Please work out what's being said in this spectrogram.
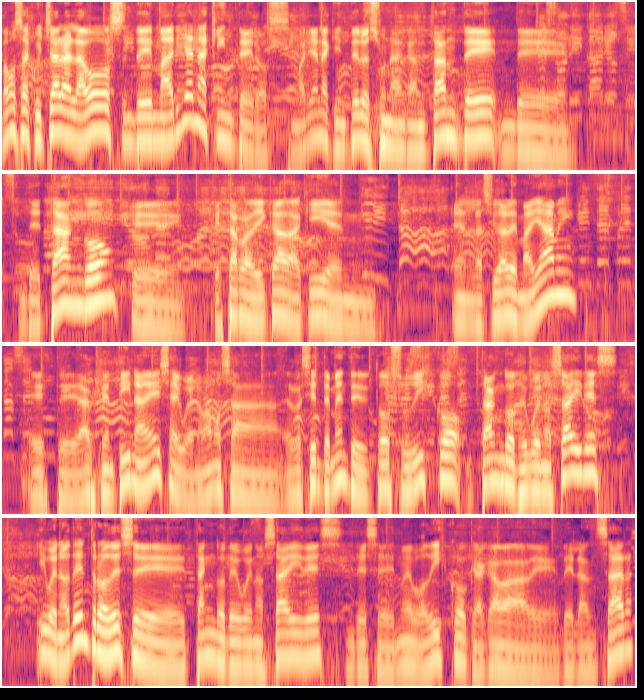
vamos a escuchar a la voz de Mariana Quinteros. Mariana Quintero es una cantante de, de tango que, que está radicada aquí en, en la ciudad de Miami. Este, Argentina ella y bueno, vamos a recientemente todo su disco Tangos de Buenos Aires y bueno, dentro de ese Tango de Buenos Aires, de ese nuevo disco que acaba de, de lanzar,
